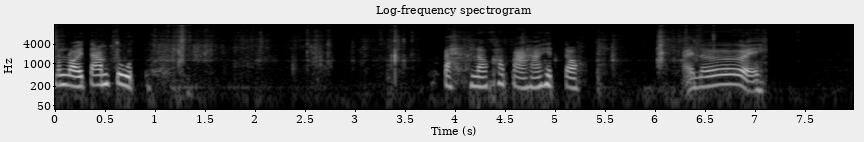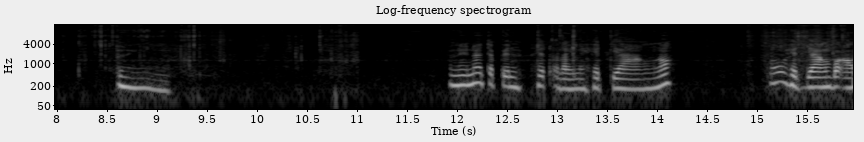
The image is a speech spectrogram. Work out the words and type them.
มันลอยตามตูด ไปเราเข้าป่าหาเห็ดต่อ ไปเลยอันนี้น่าจะเป็นเห็ดอะไรนะเห็ดยางเนาะโอ้เห็ดยางบ่เอา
